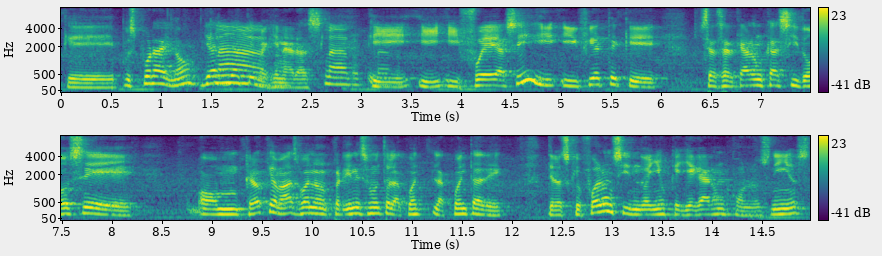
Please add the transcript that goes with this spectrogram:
que pues por ahí, ¿no? Ya, ya Claro, te imaginarás. claro, Y, y- y fue así, y, y fíjate que se acercaron casi 12 o, creo que más, bueno, perdí en ese momento la, cuen- la cuenta de, de los que fueron sin dueño, que llegaron con los niños,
